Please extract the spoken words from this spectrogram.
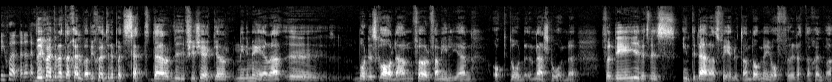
vi sköter detta vi själva. sköter detta själva. Vi sköter det på ett sätt där vi försöker minimera eh, både skadan för familjen och då närstående. För det är givetvis inte deras fel utan de är ju offer i detta själva.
